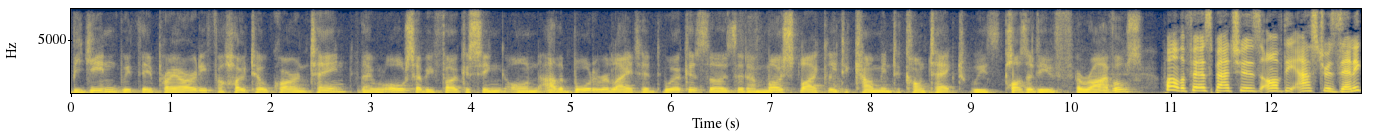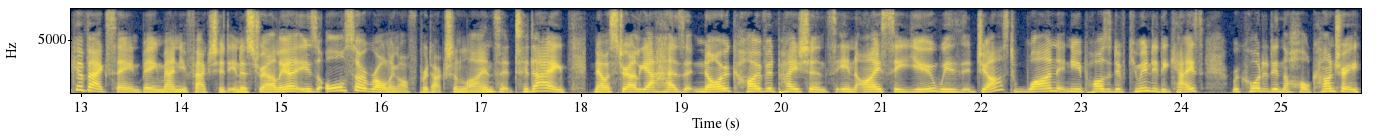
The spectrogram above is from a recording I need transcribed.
begin with their priority for hotel quarantine. They will also be focusing on other border related workers, those that are most likely to come into contact with positive arrivals. Well, the first batches of the AstraZeneca vaccine being manufactured in Australia is also rolling off production lines today. Now, Australia has no COVID patients in ICU with just one new positive community case recorded in the whole country.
